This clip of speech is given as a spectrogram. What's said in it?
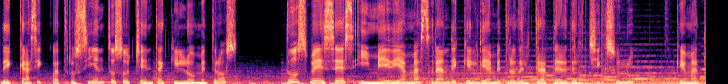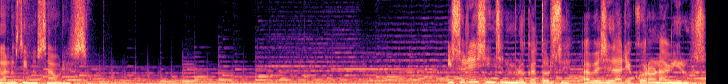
de casi 480 kilómetros, dos veces y media más grande que el diámetro del cráter del Chicxulub que mató a los dinosaurios. Historia de ciencia número 14. Abecedario coronavirus.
